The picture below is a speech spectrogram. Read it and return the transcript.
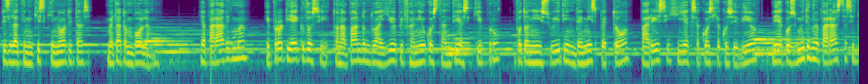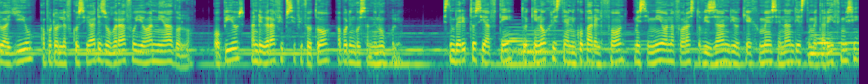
της λατινικής κοινότητας μετά τον πόλεμο. Για παράδειγμα, η πρώτη έκδοση των απάντων του Αγίου Επιφανίου Κωνσταντίας Κύπρου από τον Ιησουήτη Ντενής Πετό, Παρίσι 1622, διακοσμείται με παράσταση του Αγίου από τον Λευκοσιάτη ζωγράφο Ιωάννη Άδολο, ο οποίος αντιγράφει ψηφιδωτό από την Κωνσταντινούπολη. Στην περίπτωση αυτή, το κοινό χριστιανικό παρελθόν, με σημείο αναφορά στο Βυζάντιο και εχμές ενάντια στη μεταρρύθμιση,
